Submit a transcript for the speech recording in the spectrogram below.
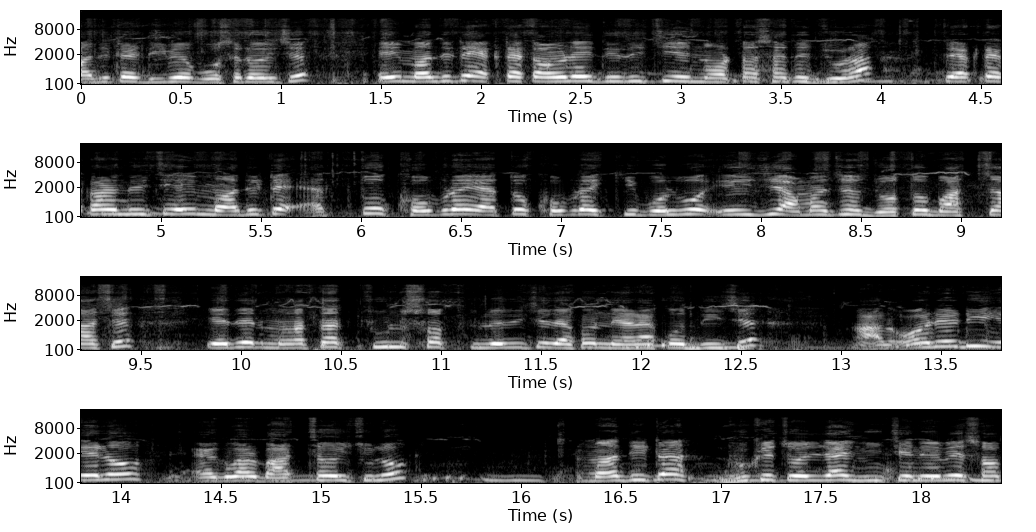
মাদিটা ডিমে বসে রয়েছে। এই মাদিটা একটা কারণেই দিয়ে দিচ্ছি এই নটার সাথে জোড়া। তো একটা কারণে দিচ্ছি এই মাদিটা এত খোবরায় এত খোবরায় কি বলব? এই যে আমার যে যত বাচ্চা আছে, এদের মাথার চুল সব তুলে দিয়েছে দেখো, ন্যাড়া করে দিয়েছে। আর অলরেডি এরও একবার বাচ্চা হয়েছিল। মাদিটা ঢুকে চলে যায়, নিচে নেবে সব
